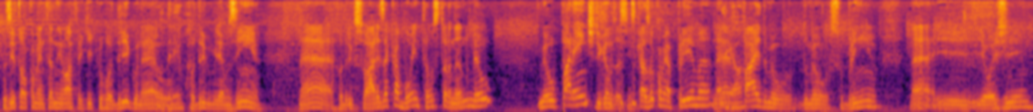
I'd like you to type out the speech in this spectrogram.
Inclusive, estava comentando em off aqui que o Rodrigo, né? Rodrigo. O Rodrigo Milhãozinho, né? Rodrigo Soares acabou então se tornando meu meu parente, digamos assim. Se casou com a minha prima, né? Legal. Pai do meu, do meu sobrinho, né? E, e hoje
